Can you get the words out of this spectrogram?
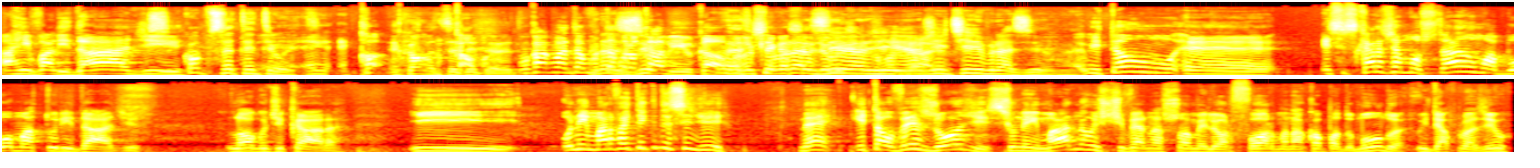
a rivalidade. Copa 78. É, é, co- É Copa de 78. Calma, calma, estamos no caminho, calma. Não É, chega a ser o Brasil, jogo de. Argentina e Brasil. Então, é, esses caras já mostraram uma boa maturidade logo de cara. E o Neymar vai ter que decidir. Né? E talvez hoje, se o Neymar não estiver na sua melhor forma na Copa do Mundo, o ideal para o Brasil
